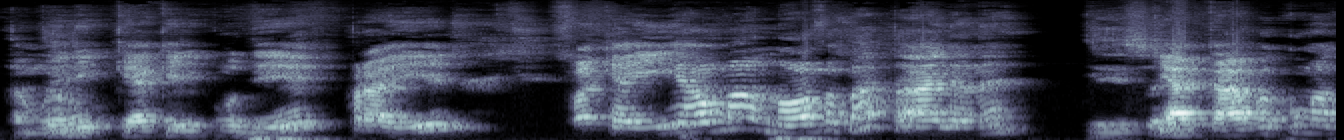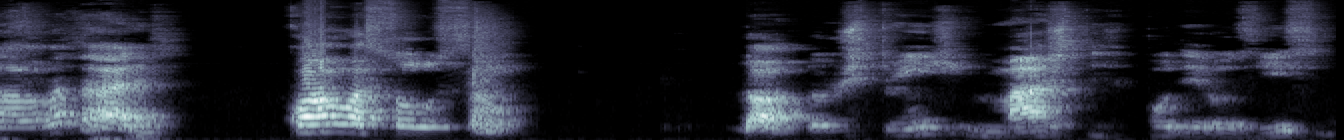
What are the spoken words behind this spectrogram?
Então, Então- ele quer aquele poder para ele. Só que aí há uma nova batalha, né? Isso que aí. acaba com uma nova batalha. Qual a solução? Doctor Strange, Master poderosíssimo,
